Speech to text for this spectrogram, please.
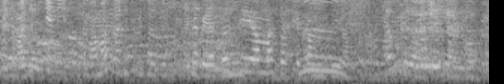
でも味付けにでも甘く味付けされてるなん。か優しい甘さって感じケチャップがいい味がする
